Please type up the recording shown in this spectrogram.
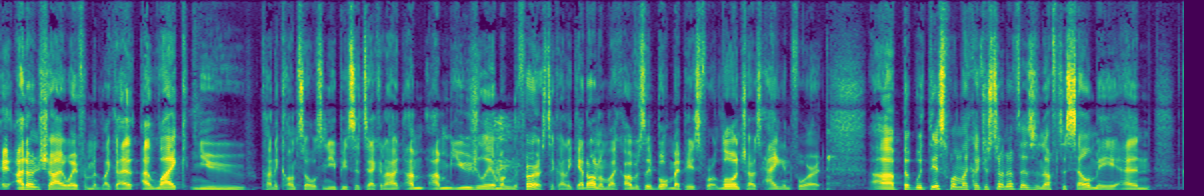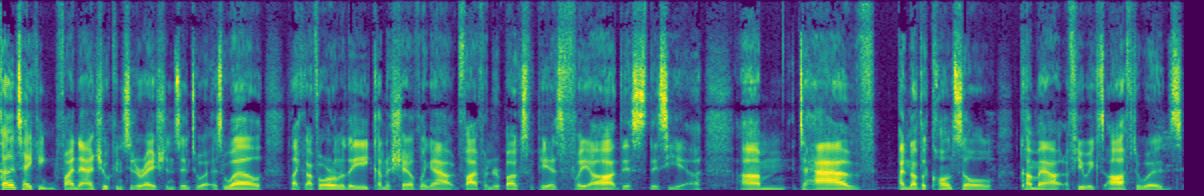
I- don't shy away from it. Like I, I like new kind of consoles, new piece of tech, and I, I'm I'm usually among the first to kind of get on. I'm like, obviously bought my PS4 at launch. I was hanging for it, uh, but with this one, like, I just don't know if there's enough to sell me, and kind of taking financial considerations into it as well. Like, I've already kind of shoveling out 500 bucks for PSVR this this year. Um, to have another console come out a few weeks afterwards,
